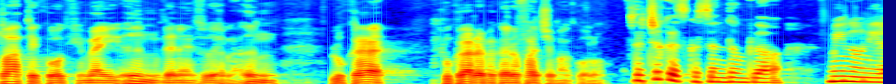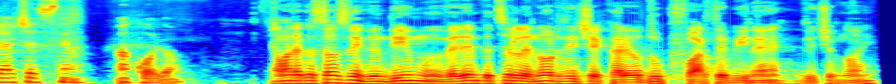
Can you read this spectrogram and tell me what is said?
toate cu ochii mei în Venezuela, în lucrarea, lucrarea pe care o facem acolo. De ce crezi că se întâmplă minunile acestea acolo? Acum, dacă stăm să ne gândim, vedem că țările nordice care o duc foarte bine, zicem noi,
